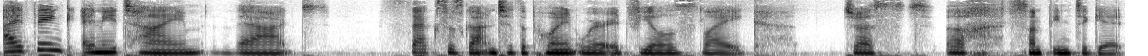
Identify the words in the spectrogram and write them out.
I think anytime that sex has gotten to the point where it feels like just ugh, something to get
